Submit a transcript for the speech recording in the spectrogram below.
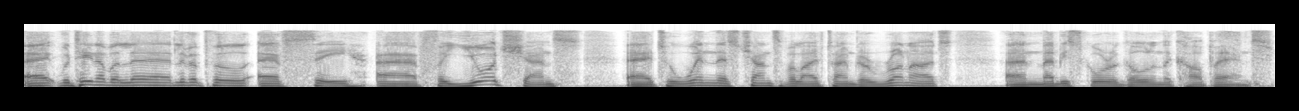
Uh, we're teaming up with Li- Liverpool FC uh, for your chance uh, to win this chance of a lifetime to run out and maybe score a goal in the Kop End.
